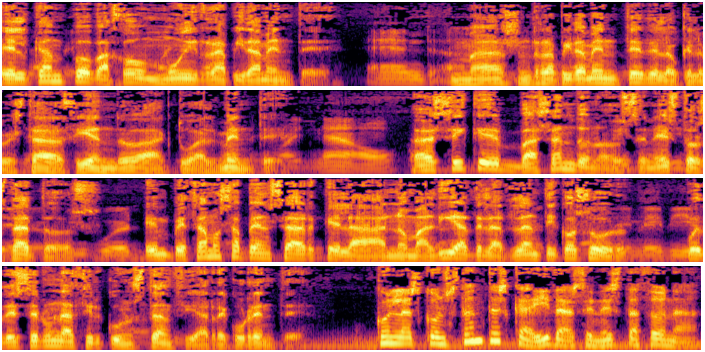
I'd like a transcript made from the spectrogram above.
el campo bajó muy rápidamente. más rápidamente de lo que lo está haciendo actualmente. Así que basándonos en estos datos, empezamos a pensar que la anomalía del Atlántico Sur puede ser una circunstancia recurrente. Con las constantes caídas en esta zona,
